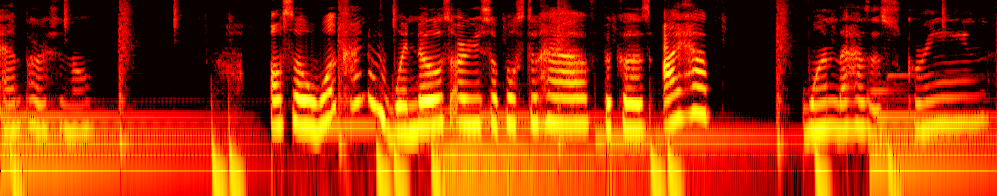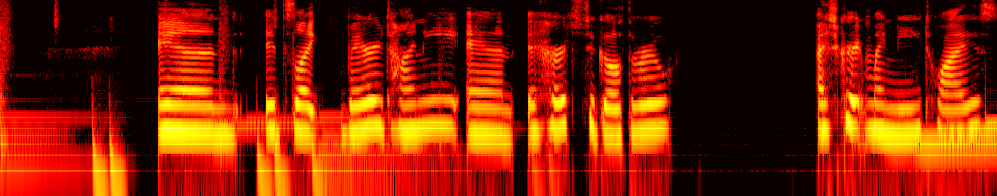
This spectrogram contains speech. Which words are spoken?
and personal. Also, what kind of windows are you supposed to have? Because I have one that has a screen and it's like very tiny and it hurts to go through. I scraped my knee twice,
